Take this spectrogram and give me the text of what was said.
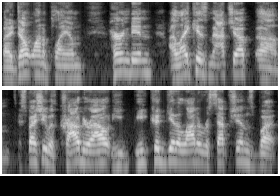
but I don't want to play him. Herndon, I like his matchup, um, especially with Crowder out. He he could get a lot of receptions, but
